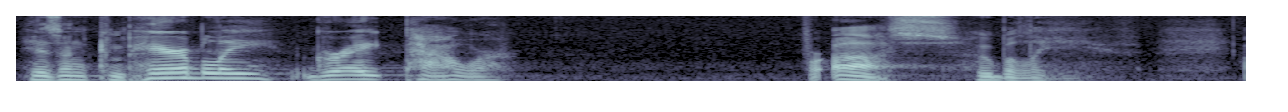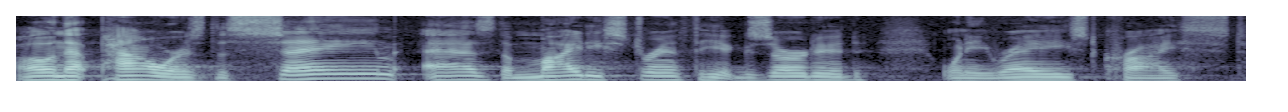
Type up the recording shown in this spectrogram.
His incomparably great power for us who believe Oh, and that power is the same as the mighty strength he exerted when he raised Christ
